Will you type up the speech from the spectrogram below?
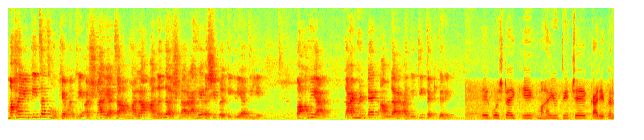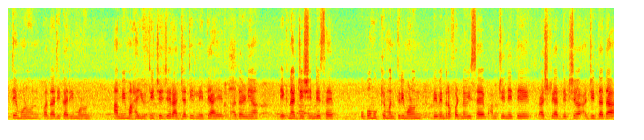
महायुतीचाच मुख्यमंत्री असणार याचा आम्हाला आनंद असणार आहे अशी प्रतिक्रिया दिली. पाहुयात काय म्हणतायत आमदार आदिती तटकरे? एक गोष्ट आहे की महायुतीचे कार्यकर्ते म्हणून पदाधिकारी म्हणून आम्ही महायुतीचे जे राज्यातील नेते आहेत आदरणीय एकनाथजी शिंदेसाहेब उपमुख्यमंत्री म्हणून देवेंद्र फडणवीस साहेब आमचे नेते राष्ट्रीय अध्यक्ष अजितदादा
